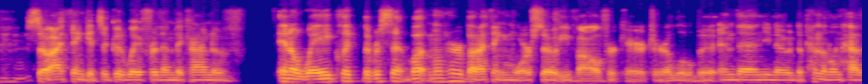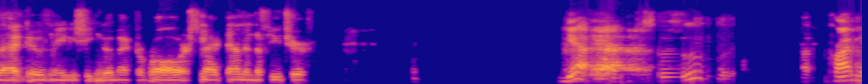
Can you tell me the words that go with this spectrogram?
Mm-hmm. So I think it's a good way for them to kind of in a way click the reset button on her, but I think more so evolve her character a little bit. And then, you know, depending on how that goes, maybe she can go back to Raw or SmackDown in the future. Yeah, absolutely. A prime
